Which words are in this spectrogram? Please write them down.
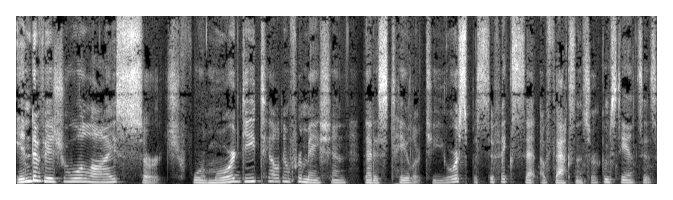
individualized search for more detailed information that is tailored to your specific set of facts and circumstances.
